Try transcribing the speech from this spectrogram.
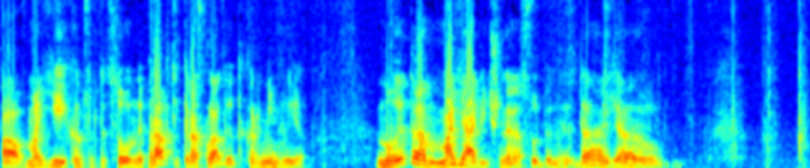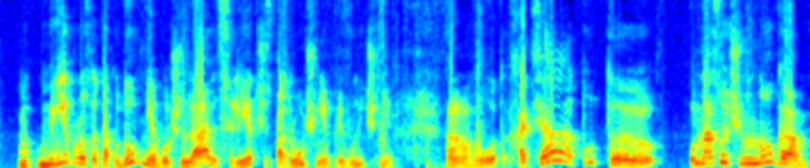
а, в моей консультационной практике расклады это корневые. Но это моя личная особенность, да? Я мне просто так удобнее, больше нравится, легче, сподручнее, привычнее. Э, вот. Хотя тут э, у нас очень много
